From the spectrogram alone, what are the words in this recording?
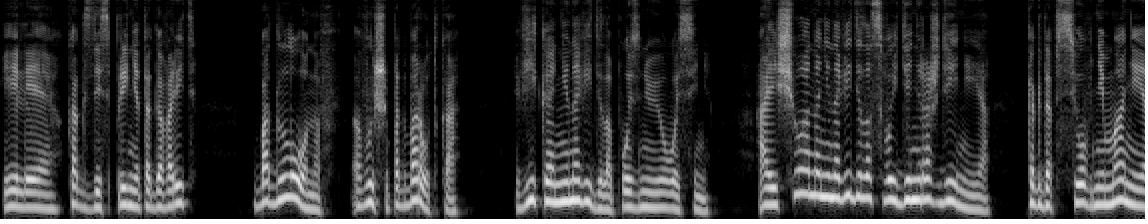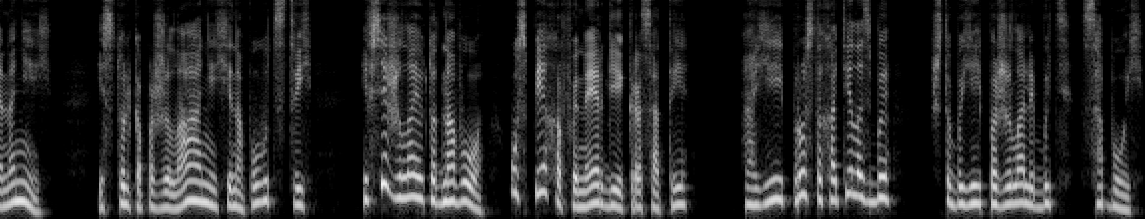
или, как здесь принято говорить, бадлонов выше подбородка. Вика ненавидела позднюю осень. А еще она ненавидела свой день рождения, когда все внимание на ней — и столько пожеланий и напутствий, и все желают одного — успехов, энергии, красоты. А ей просто хотелось бы, чтобы ей пожелали быть собой.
